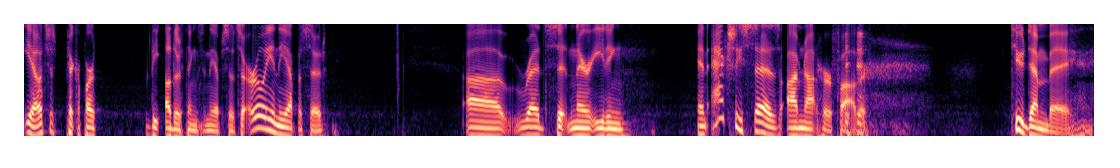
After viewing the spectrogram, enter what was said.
yeah, let's just pick apart the other things in the episode. So, early in the episode, uh, Red's sitting there eating and actually says, I'm not her father to Dembe.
